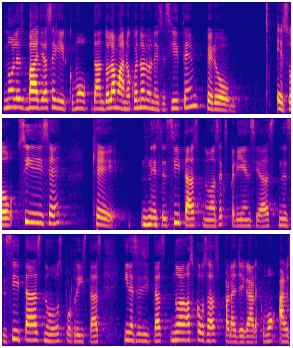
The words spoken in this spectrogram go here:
no les vaya a seguir como dando la mano cuando lo necesiten, pero eso sí dice que necesitas nuevas experiencias, necesitas nuevos porristas y necesitas nuevas cosas para llegar como al,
